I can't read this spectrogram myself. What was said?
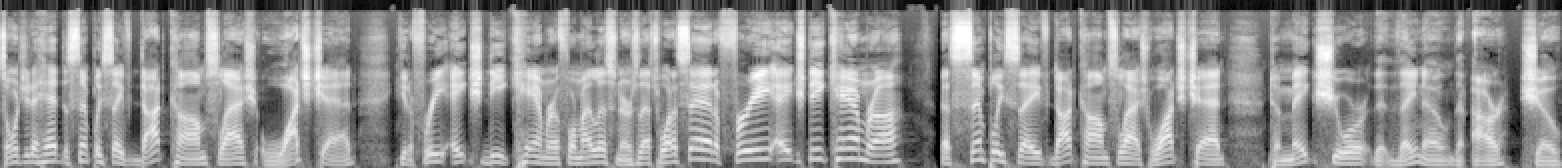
So I want you to head to simplisafe.com slash watchchad, get a free HD camera camera for my listeners. That's what I said, a free HD camera. That's simplisafe.com slash watch Chad to make sure that they know that our show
